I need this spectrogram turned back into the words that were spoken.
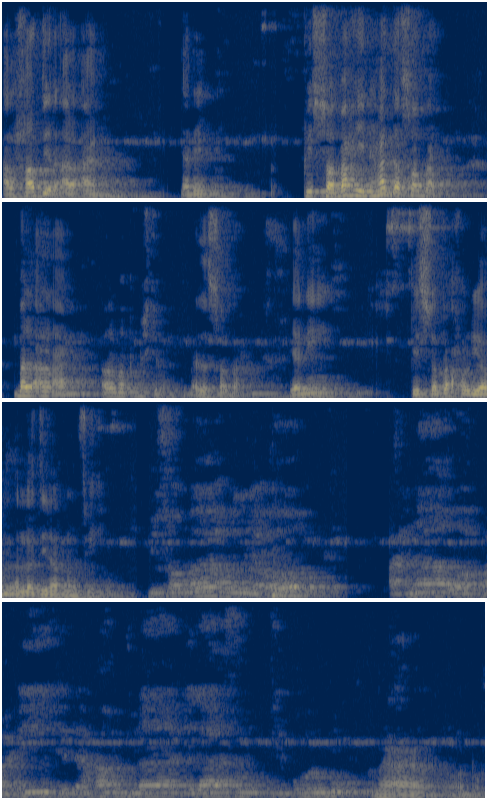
al hadir al an yani fi sabah ini hada sabah bal al an al ma fi muskil hada sabah yani fi sabahul yawm alladziina hum fi Di sobahul jauh. Ana wa Fadi jadahamna ila suki burbu. ma'am waduh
